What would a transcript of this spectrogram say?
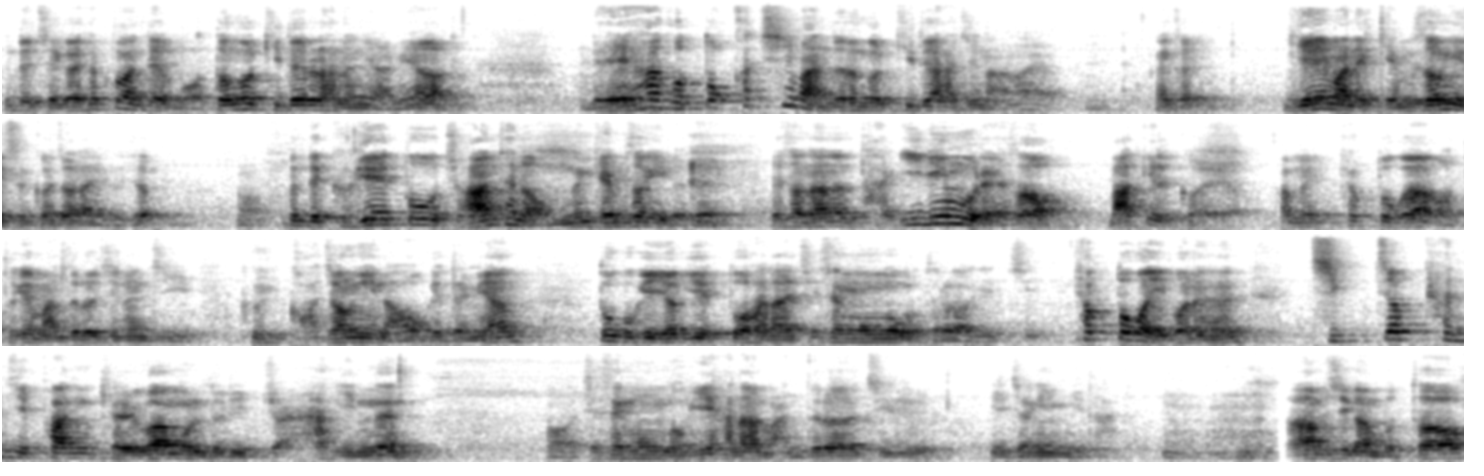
근데 제가 혁도한테 뭐 어떤 걸 기대를 하느냐 하면 내하고 똑같이 만드는 걸 기대하진 않아요. 그러니까 얘만의 감성이 있을 거잖아요. 그죠? 어, 근데 그게 또 저한테는 없는 감성이거든. 그래서 나는 다 일임을 해서 맡길 거예요. 하면 혁도가 어떻게 만들어지는지 그 과정이 나오게 되면 또 그게 여기에 또 하나의 재생 목록으로 들어가겠지. 혁도가 이번에는 직접 편집한 결과물들이 쫙 있는 어, 재생 목록이 하나 만들어질 예정입니다. 음. 다음 시간부터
